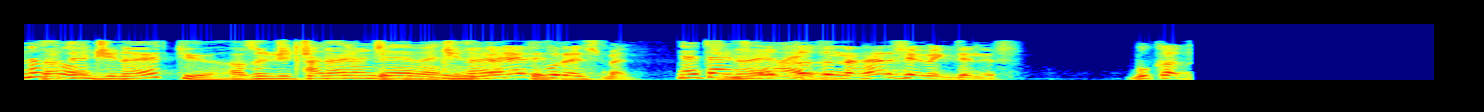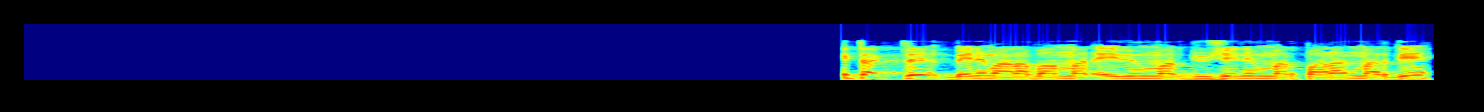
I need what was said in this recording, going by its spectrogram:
Nasıl? Zaten oldu? cinayet diyor. Az önce cinayet önce dedi. evet. Cinayet, dedi. bu resmen. Neden Cinayet- O cinayet? kadından her şey beklenir. Bu kadın taktı. Benim arabam var, evim var, düzenim var, param var diye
